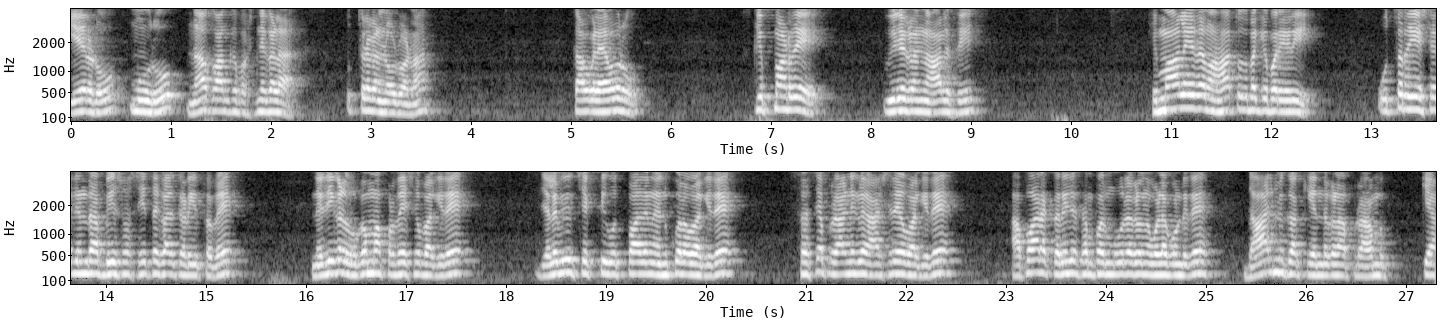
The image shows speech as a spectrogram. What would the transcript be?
ಎರಡು, ಮೂರು, ನಾಲ್ಕು ಅಂಕ ಪ್ರಶ್ನೆಗಳ ಉತ್ತರಗಳನ್ನು ನೋಡೋಣ. ತಾವುಗಳ್ಯಾವರು ಸ್ಕಿಪ್ ಮಾಡದೆ ವಿಡಿಯೋಗಳನ್ನು ಆಲಿಸಿ. ಹಿಮಾಲಯದ ಮಹತ್ವದ ಬಗ್ಗೆ ಬರೆಯಿರಿ. ಉತ್ತರ ಏಷ್ಯಾದಿಂದ ಬೀಸುವ ಶೀತಗಾಳಿ ತಡೆಯುತ್ತದೆ. ನದಿಗಳ ಉಗಮ ಪ್ರದೇಶವಾಗಿದೆ. ಜಲವಿದ್ಯುತ್ ಶಕ್ತಿ ಉತ್ಪಾದನೆ ಅನುಕೂಲವಾಗಿದೆ. ಸಸ್ಯ ಪ್ರಾಣಿಗಳ ಆಶ್ರಯವಾಗಿದೆ. ಅಪಾರ ಖನಿಜ ಸಂಪನ್ಮೂಲಗಳನ್ನು ಒಳಗೊಂಡಿದೆ. ಧಾರ್ಮಿಕ ಕೇಂದ್ರಗಳ ಪ್ರಾಮುಖ್ಯ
